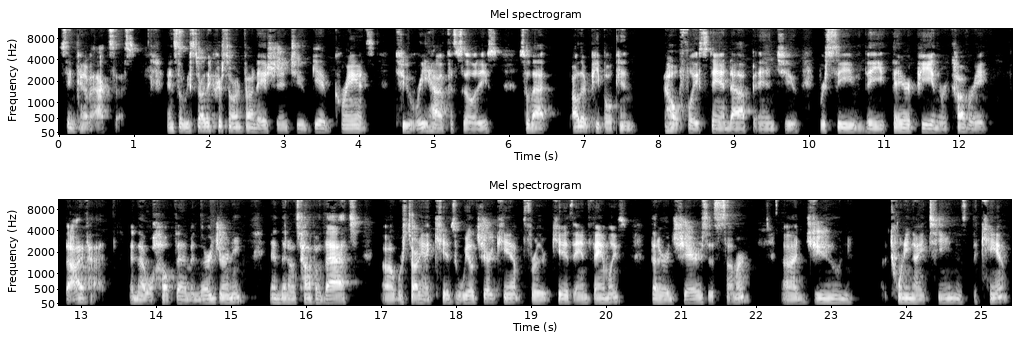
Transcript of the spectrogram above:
same kind of access. And so we started the Chris Norton Foundation to give grants to rehab facilities so that other people can hopefully stand up and to receive the therapy and recovery that I've had. And that will help them in their journey. And then on top of that, uh, we're starting a kids wheelchair camp for their kids and families that are in shares this summer. Uh, June 2019 is the camp.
